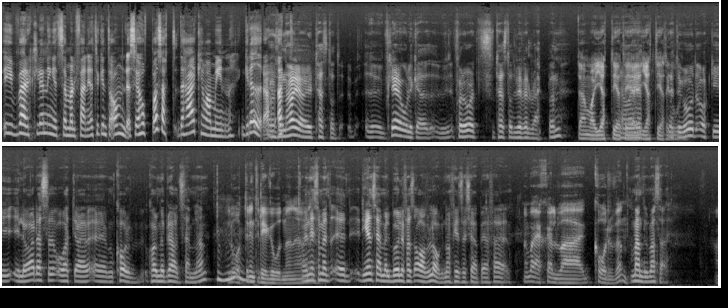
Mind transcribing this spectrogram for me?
är verkligen inget semmelfan, jag tycker inte om det. Så jag hoppas att det här kan vara min grej då. Men Att, sen har jag ju testat eh, flera olika. Förra året så testade vi väl rappen. Den var jätte, jätte, Den var jätte, jätte- jätte, jättegod. Jättegod. Och i, i lördag så åt jag eh, korv, korv med brödsemlan. Mhm. Låter inte lika god men, Men det, är som ett, eh, det är en semmelbulle fast avlång. De finns att köpa i affären. men vad är själva korven? Mandelmassa. Ja.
